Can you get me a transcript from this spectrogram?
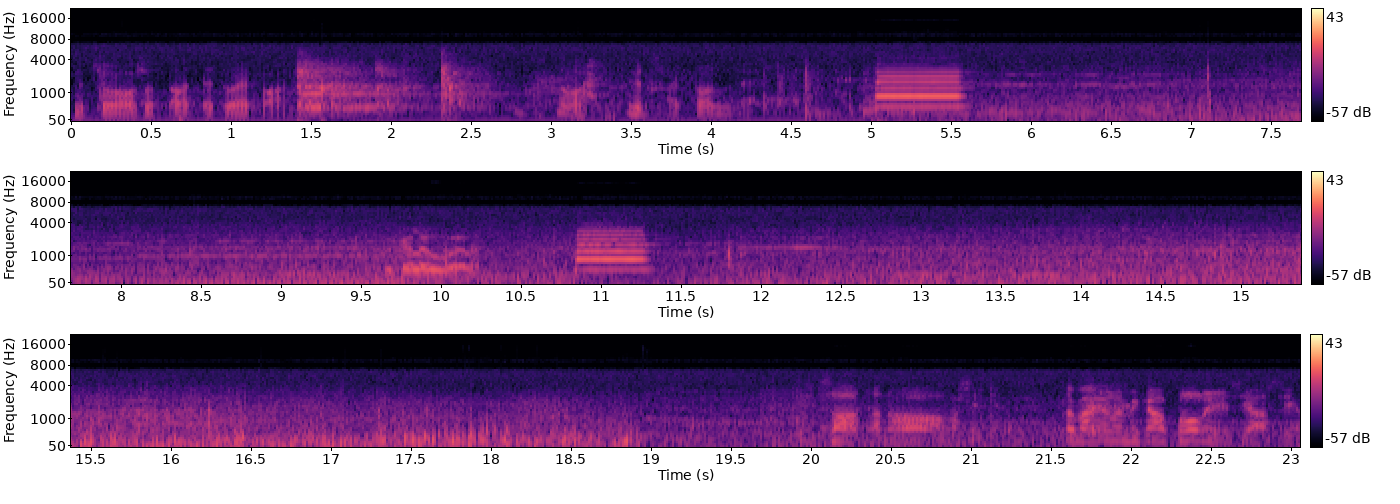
Nyt sulla on osoittava, ettei tuu epäonnistua. Noin, nyt sai tonne. Kokeile uudelleen. Saatana aavasit. Tämä ei ole mikään poliisiasia.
